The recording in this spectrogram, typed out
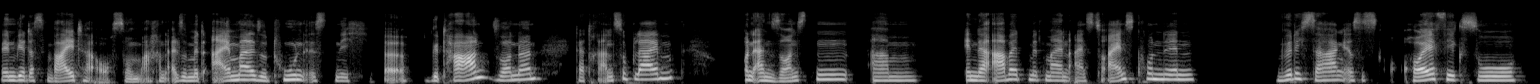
wenn wir das weiter auch so machen. Also mit einmal so tun ist nicht äh, getan, sondern da dran zu bleiben. Und ansonsten ähm, in der Arbeit mit meinen 1 zu 1 Kundinnen würde ich sagen, ist es häufig so,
